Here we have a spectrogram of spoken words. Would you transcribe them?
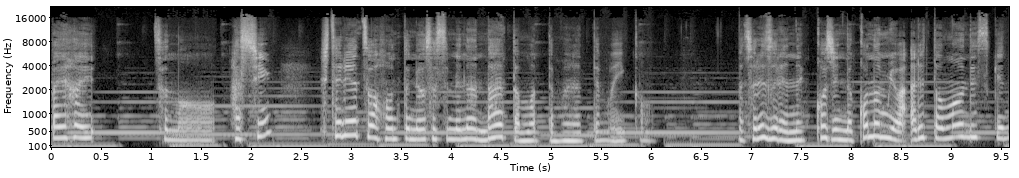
ぱいはい、その、発信してるやつは本当におすすめなんだと思ってもらってもいいかも。まあ、それぞれね、個人の好みはあると思うんですけど、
